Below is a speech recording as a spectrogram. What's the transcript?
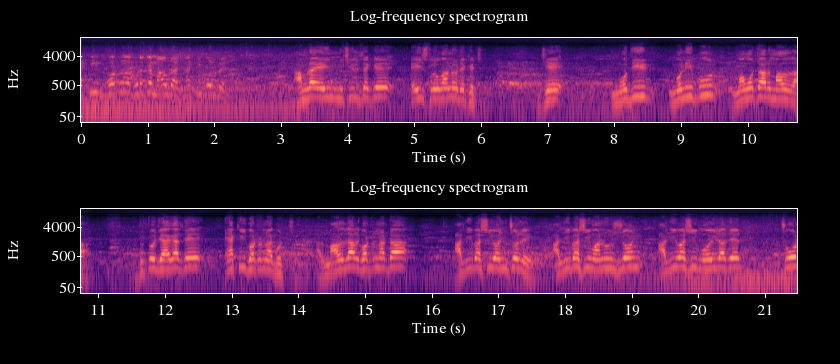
একই ঘটনা ঘটেছে মালদাস না কি বলবেন? আমরা এই মিছিল থেকে এই স্লোগানও রেখেছি যে মোদির মণিপুর, মমতার মালদা, দুটো জায়গাতে একই ঘটনা ঘটছে। আর মালদার ঘটনাটা আদিবাসী অঞ্চলে আদিবাসী মানুষজন, আদিবাসী মহিলাদের চোর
